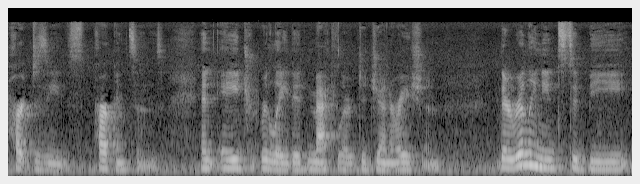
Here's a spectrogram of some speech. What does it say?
heart disease, Parkinson's, and age related macular degeneration. There really needs to be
